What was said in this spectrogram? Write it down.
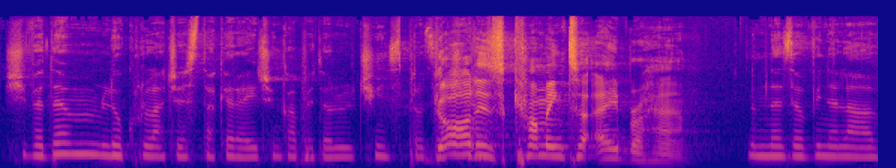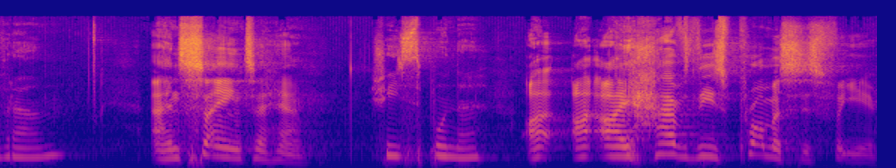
Și vedem lucrul acesta chiar aici în capitolul 15. God is coming to Abraham Dumnezeu vine la Avram and saying to him, și îi spune, I, I, I have these promises for you.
